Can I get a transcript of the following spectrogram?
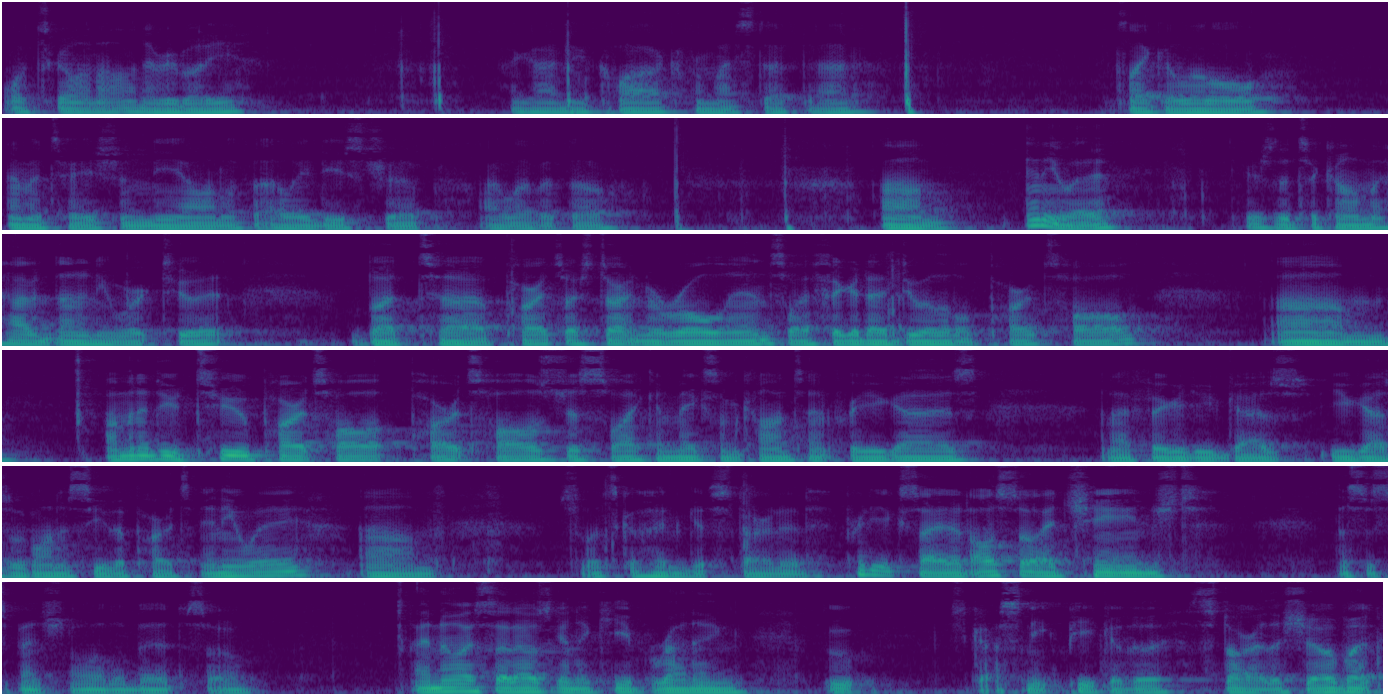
What's going on, everybody? I got a new clock from my stepdad. It's like a little imitation neon with a LED strip. I love it though. Um, anyway, here's the Tacoma. I haven't done any work to it, but uh, parts are starting to roll in, so I figured I'd do a little parts haul. Um, I'm gonna do two parts haul parts hauls just so I can make some content for you guys and I figured you guys you guys would want to see the parts anyway. Um, so let's go ahead and get started. Pretty excited. Also, I changed the suspension a little bit. So I know I said I was going to keep running. Oop, just got a sneak peek of the star of the show, but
